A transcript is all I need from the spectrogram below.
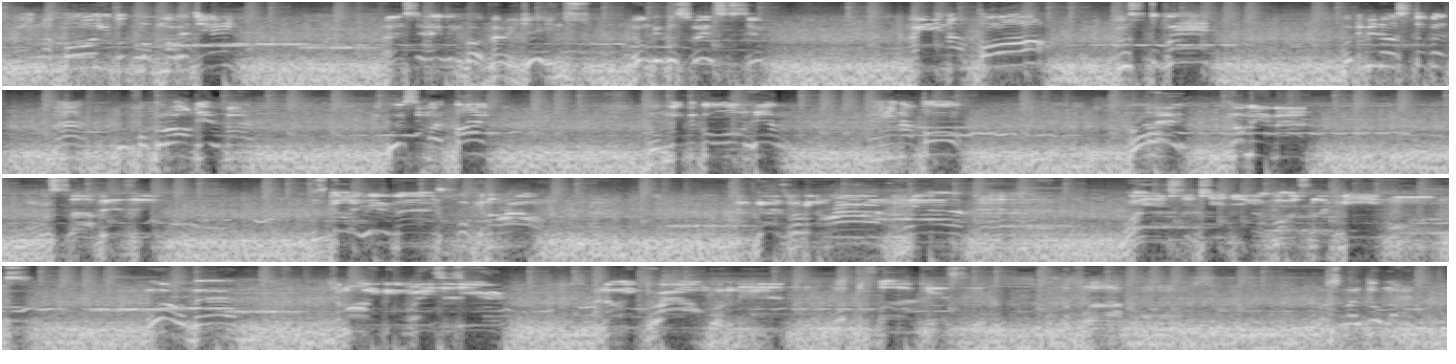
Nako, you don't love Mary Jane. I didn't say anything about Mary Jane's. Don't get this racist here. Hey, Nako, you stupid. What do you mean I'm stupid? Man, don't fuck around here, man. You're wasting my time. Don't make me go over here. Hey, Nako. Hey, come here, man. What's up, eh? Do, man?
